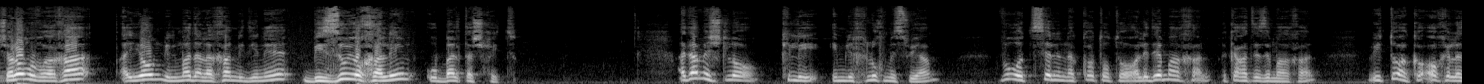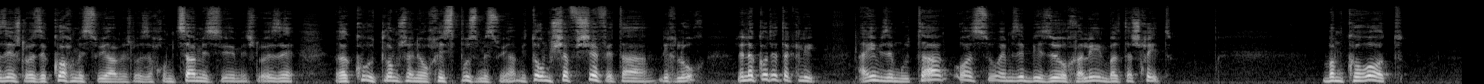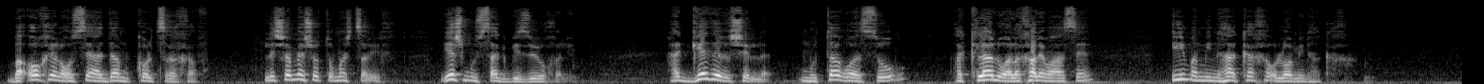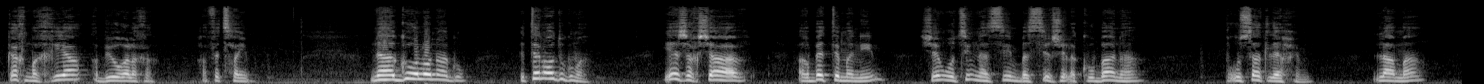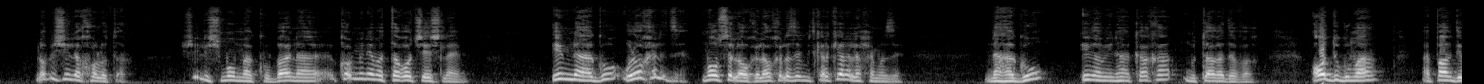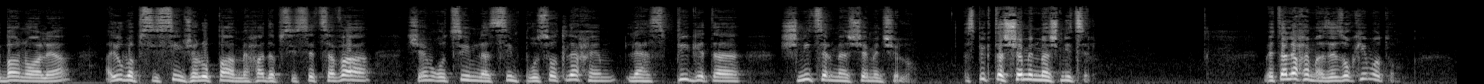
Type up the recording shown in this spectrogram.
שלום וברכה, היום נלמד הלכה מדיני ביזוי אוכלים ובל תשחית. אדם יש לו כלי עם לכלוך מסוים, והוא רוצה לנקות אותו על ידי מאכל, לקחת איזה מאכל, ואיתו האוכל הזה יש לו איזה כוח מסוים, יש לו איזה חומצה מסוים, יש לו איזה רכות, לא משנה, או חספוס מסוים, איתו הוא משפשף את הלכלוך, לנקות את הכלי. האם זה מותר או אסור, האם זה ביזוי אוכלים, בל תשחית. במקורות, באוכל עושה אדם כל צרכיו, לשמש אותו מה שצריך. יש מושג ביזוי אוכלים. הגדר של מותר או אסור, הכלל הוא הלכה למעשה, אם המנהג ככה או לא המנהג ככה. כך מכריע הביאור הלכה, חפץ חיים. נהגו או לא נהגו. אתן עוד דוגמה. יש עכשיו הרבה תימנים שהם רוצים לשים בסיר של הקובאנה פרוסת לחם. למה? לא בשביל לאכול אותה, בשביל לשמור מהקובאנה, כל מיני מטרות שיש להם. אם נהגו, הוא לא אוכל את זה. מה עושה לאוכל? האוכל הזה מתקלקל הלחם הזה. נהגו, אם המנהג ככה, מותר הדבר. עוד דוגמה, הפעם דיברנו עליה, היו בבסיסים, שאלו פעם מאחד הבסיסי צבא, שהם רוצים לשים פרוסות לחם, להספיג את השניצל מהשמן שלו. להספיג את השמן מהשניצל. ואת הלחם הזה זורקים אותו.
